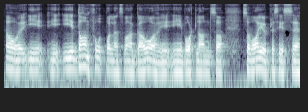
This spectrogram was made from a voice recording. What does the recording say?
Ja, i, i, i damfotbollens vagga och i, i vårt land så, så var ju precis eh,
